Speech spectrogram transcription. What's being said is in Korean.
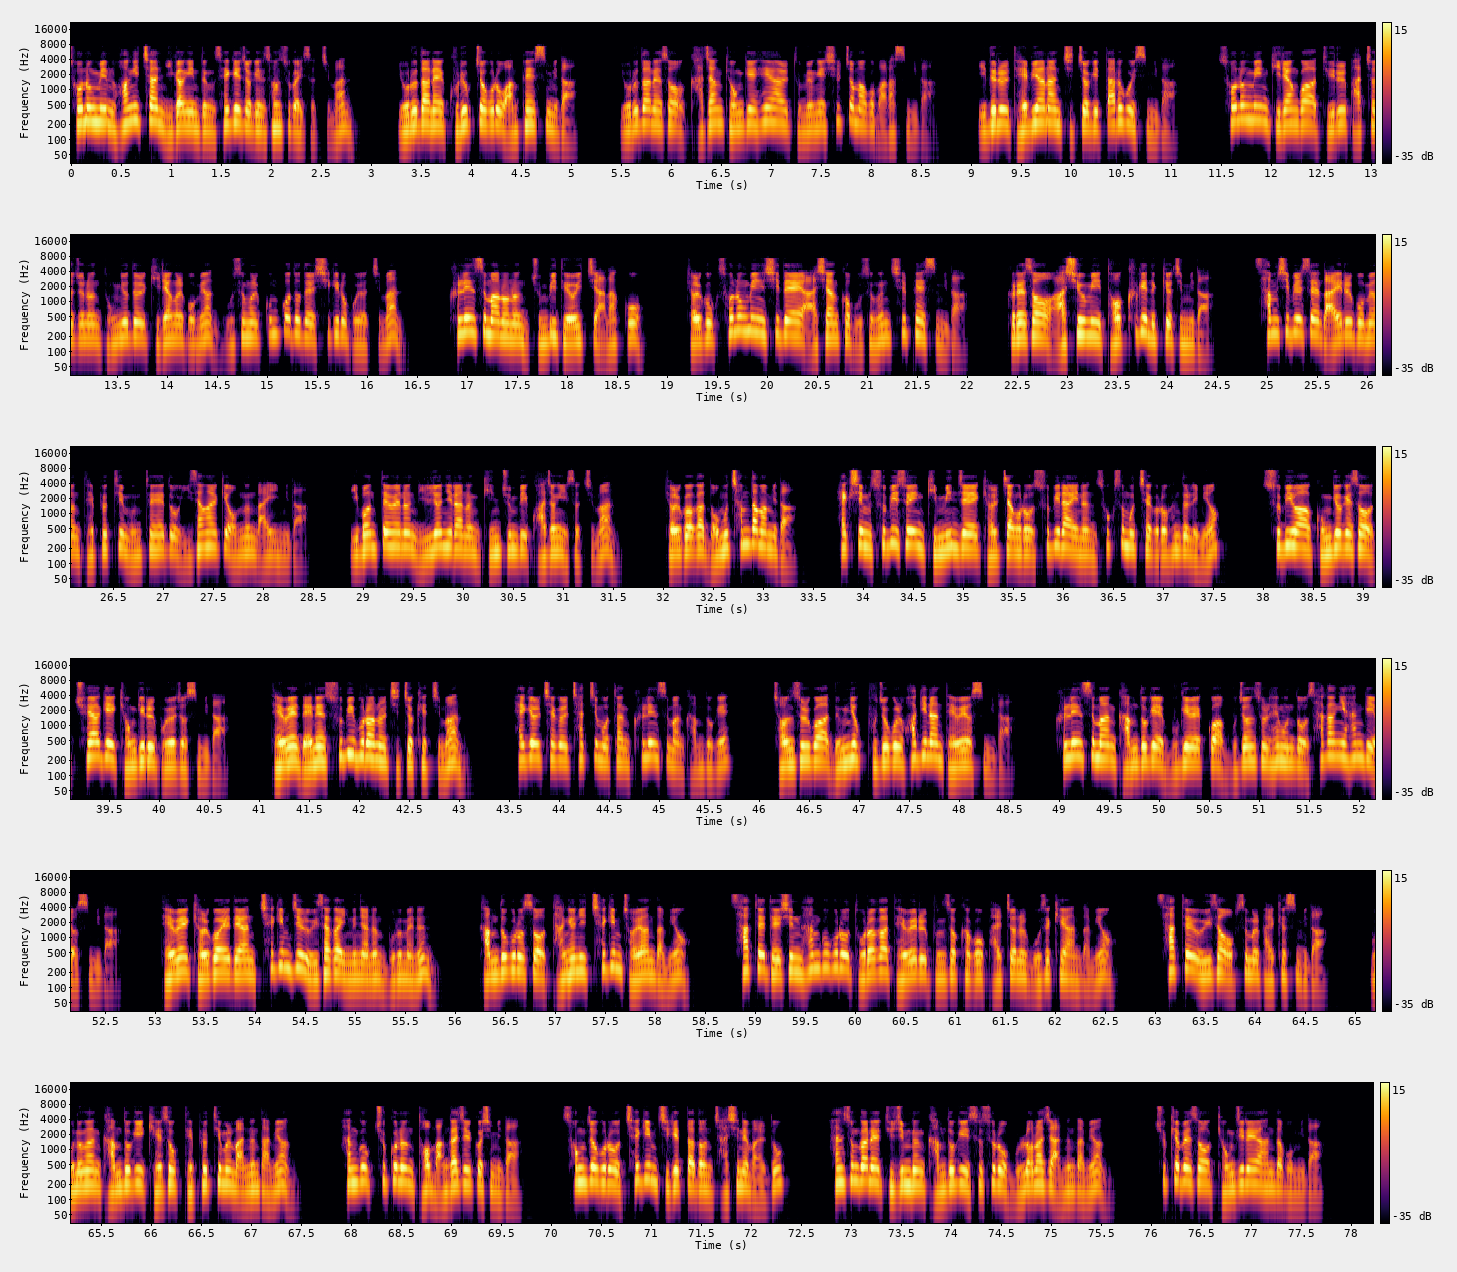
손흥민, 황희찬, 이강인 등 세계적인 선수가 있었지만 요르단에 굴욕적으로 완패했습니다. 요르단에서 가장 경계해야 할 두 명에 실점하고 말았습니다. 이들을 대비하는 지적이 따르고 있습니다. 손흥민 기량과 뒤를 받쳐주는 동료들 기량을 보면 우승을 꿈꿔도 될 시기로 보였지만 클린스만호는 준비되어 있지 않았고 결국 손흥민 시대의 아시안컵 우승은 실패했습니다. 그래서 아쉬움이 더 크게 느껴집니다. 31세 나이를 보면 대표팀 은퇴해도 이상할 게 없는 나이입니다. 이번 대회는 1년이라는 긴 준비 과정이 있었지만 결과가 너무 참담합니다. 핵심 수비수인 김민재의 결장으로 수비 라인은 속수무책으로 흔들리며 수비와 공격에서 최악의 경기를 보여줬습니다. 대회 내내 수비 불안을 지적했지만 해결책을 찾지 못한 클린스만 감독의 전술과 능력 부족을 확인한 대회였습니다. 클린스만 감독의 무계획과 무전술 행운도 4강이 한계였습니다. 대회 결과에 대한 책임질 의사가 있느냐는 물음에는 감독으로서 당연히 책임져야 한다며 사퇴 대신 한국으로 돌아가 대회를 분석하고 발전을 모색해야 한다며 사퇴 의사 없음을 밝혔습니다. 무능한 감독이 계속 대표팀을 맡는다면 한국 축구는 더 망가질 것입니다. 성적으로 책임지겠다던 자신의 말도 한순간에 뒤집는 감독이 스스로 물러나지 않는다면 축협에서 경질해야 한다 봅니다.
